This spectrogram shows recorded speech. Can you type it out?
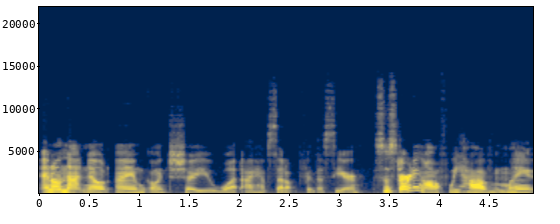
And on that note, I am going to show you what I have set up for this year. So starting off, we have my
